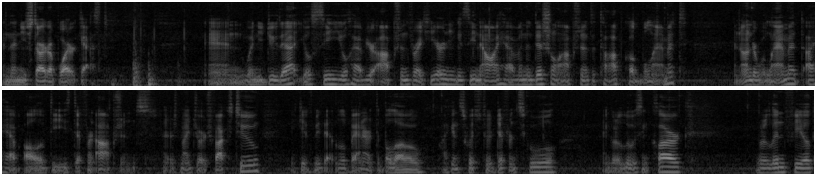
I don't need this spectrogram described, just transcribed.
and then you start up Wirecast. And when you do that, you'll see you'll have your options right here, and you can see now I have an additional option at the top called Willamette. And under Willamette, I have all of these different options. There's my George Fox 2. It gives me that little banner at the below. I can switch to a different school. Can go to Lewis and Clark, go to Linfield.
